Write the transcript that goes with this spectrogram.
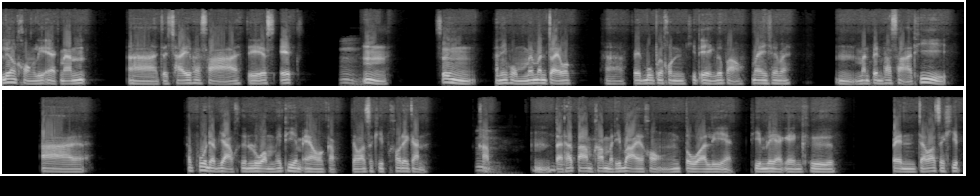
เรื่องของ React นั้น อ่า จะใช้ภาษา JSX อืมอืม ซึ่งอันนี้ผมไม่มั่นใจว่า อ่า Facebook เป็นคนคิดเองหรือเปล่า ไม่ใช่ไหมอืม มันเป็นภาษาที่ อ่า ถ้าพูดหยาบๆคือรวม HTML กับ JavaScript เข้าด้วยกัน ครับ อืม แต่ถ้าตามคำอธิบายของตัว React ทีม React เองคือ เป็น JavaScript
